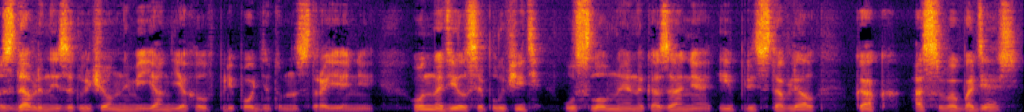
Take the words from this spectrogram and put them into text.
сдавленный заключенными, Ян ехал в приподнятом настроении. Он надеялся получить условное наказание и представлял, как, освободясь,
